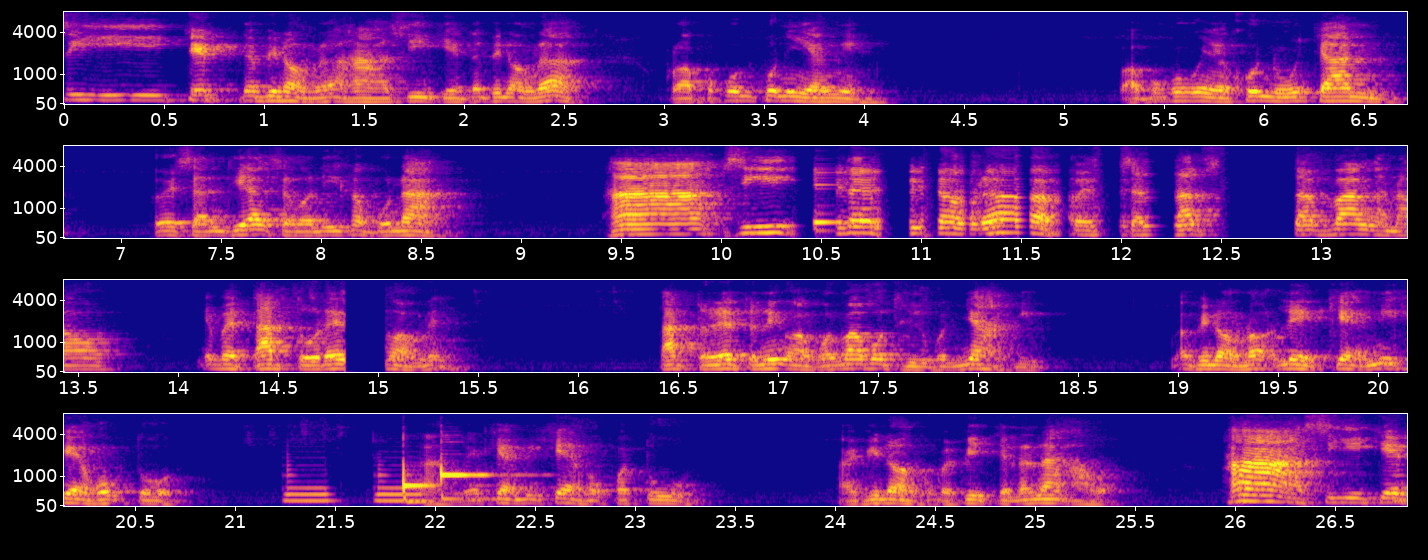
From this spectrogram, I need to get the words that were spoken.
สี่เจ็ดนะพี่น้องนะห้าสี่เจ็ดนะพี่น้องนะขอบพระคุณคุณนี่ยังนี่ขอบพระคุณอย่างคุณหนูจันเคยสันเทียสวัสดีครับคุณนาหาซีได้ไปเอาเด้อไปสลับสับว่างกันเอาอย่าไปตัดตัวได้ออกเนี่ยตัดตัวได้ตัวนี้ออกเพราะว่าบ่ถือมันยากอีกว่าพี่น้องเนาะเลขแค่มีแค่หกตัวอ่าเลขแค่มีแค่หกประตูให้พี่น้องไปพิจารณาเอาห้าสี่เจ็ด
